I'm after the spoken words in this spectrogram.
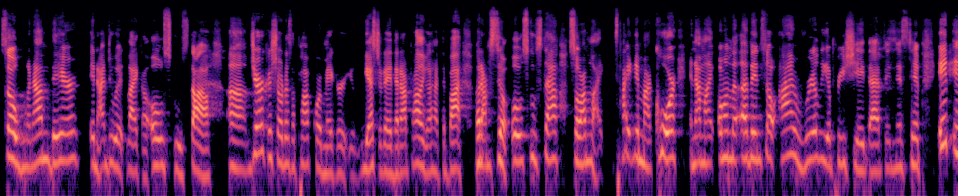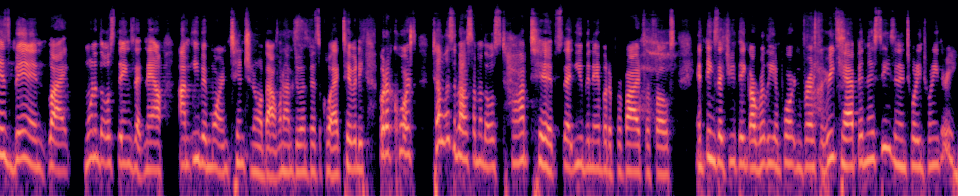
So when I'm there and I do it like an old school style, um, Jerica showed us a popcorn maker yesterday that I'm probably gonna have to buy, but I'm still old school style. So I'm like tightening my core and I'm like on the oven. So I really appreciate that fitness tip. It has been like one of those things that now I'm even more intentional about when I'm doing physical activity. But of course, tell us about some of those top tips that you've been able to provide for folks and things that you think are really important for us right. to recap in this season in 2023.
